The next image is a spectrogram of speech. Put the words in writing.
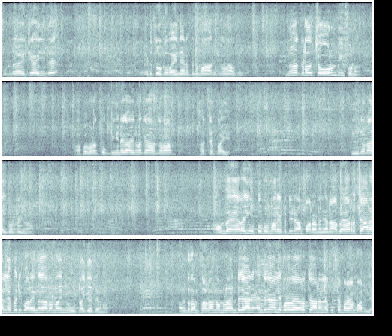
ഫുഡ് കഴിച്ച് കഴിഞ്ഞിട്ട് എടുത്തു വെക്കുക വൈകുന്നേരം പിന്നെ ബാക്കിയുള്ള നാളത്തെ. ഇന്ന് വെക്കണത് ചോറും ബീഫുമാണ്. അപ്പോൾ ഇവിടെ കുക്കിങ്ങിന്റെ കാര്യങ്ങളൊക്കെ ഏറെക്കുറെ സെറ്റപ്പായി തീരാറായിക്കൊണ്ടിരിക്കണം? അവൻ വേറെ യൂട്യൂബർമാരെ പറ്റി ഞാൻ പറയണം. ഞാൻ ആ വേറെ ചാനലിനെ പറ്റി പറയുന്ന കാരണം മ്യൂട്ടാക്കി വെച്ചാണ് അവന്റെ സംസാരം നമ്മൾ എന്റെ ചാനൽ എന്റെ ചാനലിൽ കൂടെ വേറെ ചാനലിനെ കുറ്റം പറയാൻ പാടില്ല.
